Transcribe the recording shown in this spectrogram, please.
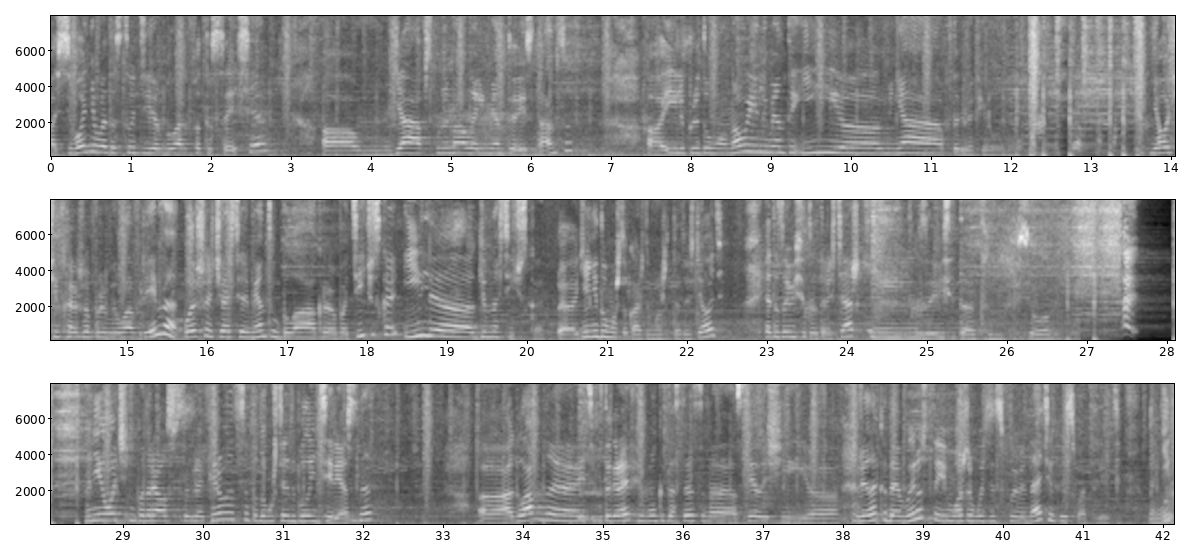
А, Сегодня в этой студии была фотосессия. Я вспоминала элементы из танцев а, или придумала новые элементы, и э, меня фотографировали. Я очень хорошо провела время. Большая часть элементов была акробатическая или гимнастическая. Э, Я не думаю, что каждый может это сделать. Это зависит от растяжки и зависит от всего. Мне очень понравилось фотографироваться, потому что это было интересно. А главное, эти фотографии могут остаться на следующие э, времена, когда я вырасту, и можно будет вспоминать их и смотреть на них.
